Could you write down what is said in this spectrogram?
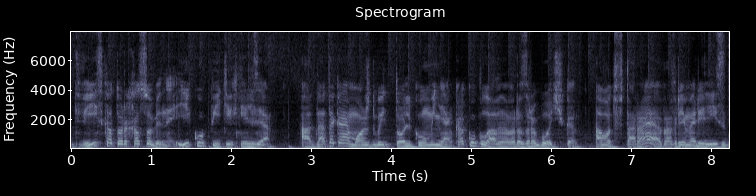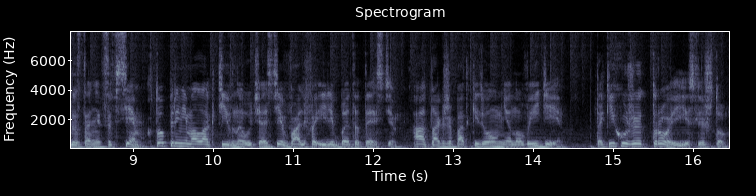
две из которых особенные и купить их нельзя. Одна такая может быть только у меня, как у главного разработчика. А вот вторая во время релиза достанется всем, кто принимал активное участие в альфа или бета-тесте, а также подкидывал мне новые идеи. Таких уже трое, если что.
